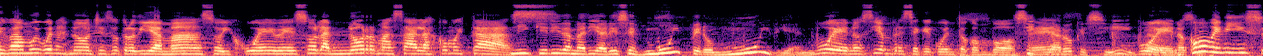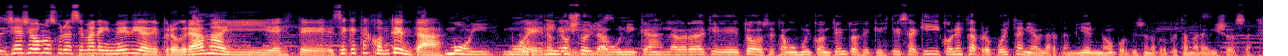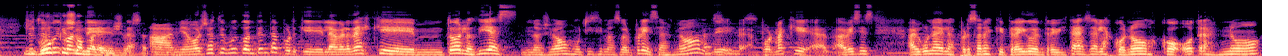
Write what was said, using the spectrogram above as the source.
Les va? Muy buenas noches, otro día más, hoy jueves. Hola Norma Salas, ¿cómo estás? Mi querida María Areces, muy, pero muy bien. Bueno, siempre sé que cuento con vos. Sí, ¿eh? claro que sí. claro Bueno, que sí. ¿cómo venís? Ya llevamos una semana y media de programa y este, sé que estás contenta. Muy, muy. Bueno, y no soy la única. La verdad que todos estamos muy contentos de que estés aquí y con esta propuesta ni hablar también, ¿no? Porque es una propuesta maravillosa. Yo y estoy vos muy que contenta. maravillosa. Ah, mi amor, yo estoy muy contenta porque la verdad es que mm, todos los días nos llevamos muchísimas sorpresas, ¿no? De- por más que a, a veces algunas de las personas que traigo entrevistadas ya las conozco, otras no.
